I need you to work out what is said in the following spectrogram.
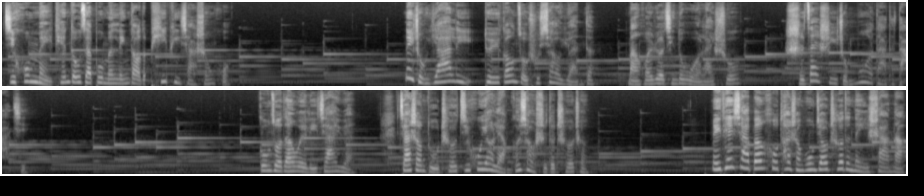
几乎每天都在部门领导的批评下生活。那种压力对于刚走出校园的、满怀热情的我来说，实在是一种莫大的打击。工作单位离家远，加上堵车，几乎要两个小时的车程。每天下班后踏上公交车的那一刹那，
